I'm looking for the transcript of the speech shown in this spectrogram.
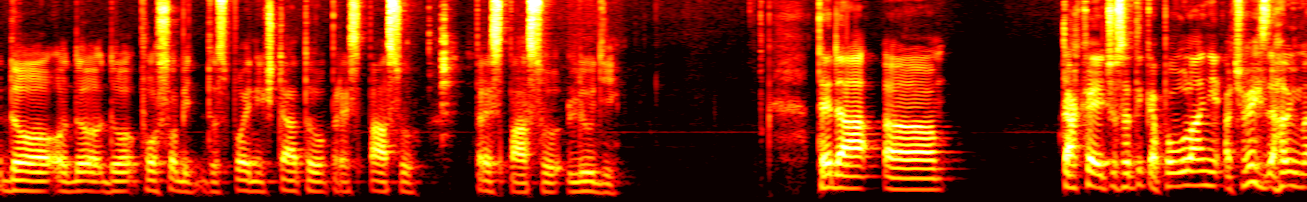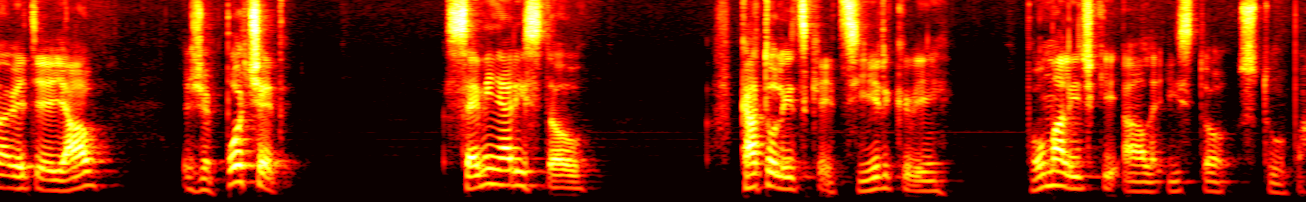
do, do, do, pôsobiť do Spojených štátov pre spásu, pre spásu ľudí. Teda, uh, také je, čo sa týka povolania. A čo je zaujímavé, viete, je jav, že počet seminaristov v katolíckej církvi pomaličky, ale isto stúpa.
